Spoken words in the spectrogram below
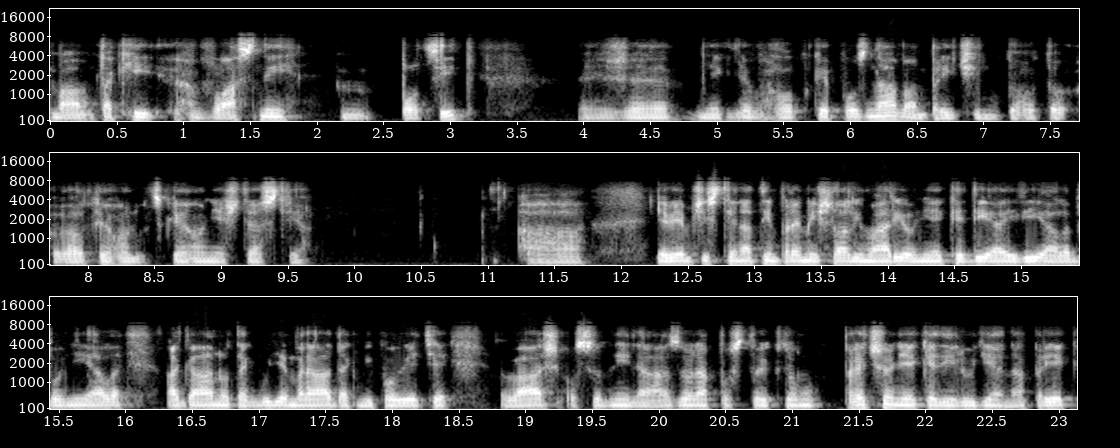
mám taký vlastný pocit, že niekde v hĺbke poznávam príčinu tohoto veľkého ľudského nešťastia. A neviem, či ste nad tým premýšľali, Mário, niekedy aj vy, alebo nie, ale ak áno, tak budem rád, ak mi poviete váš osobný názor a postoj k tomu, prečo niekedy ľudia napriek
